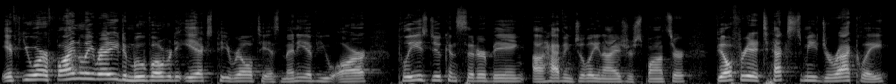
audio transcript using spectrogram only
If you are finally ready to move over to eXp Realty, as many of you are, please do consider being uh, having Julie and I as your sponsor. Feel free to text me directly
